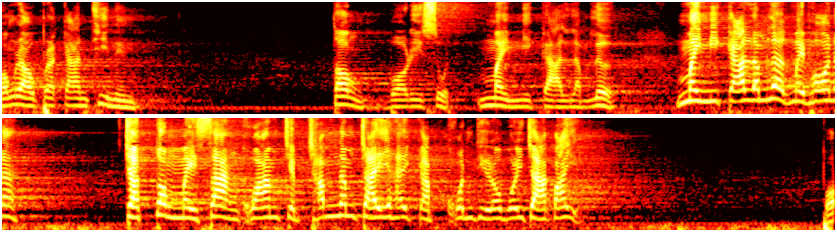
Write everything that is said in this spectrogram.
ของเราประการที่หนึ่ง ต้องบริสุทธิ์ไม่มีการลำเลิก ไม่มีการลำเลิกไม่พอนะ จะต้องไม่สร้างความเจ็บช้ำน้ำใจให้กับคนที่เราบริจาคไป พอ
